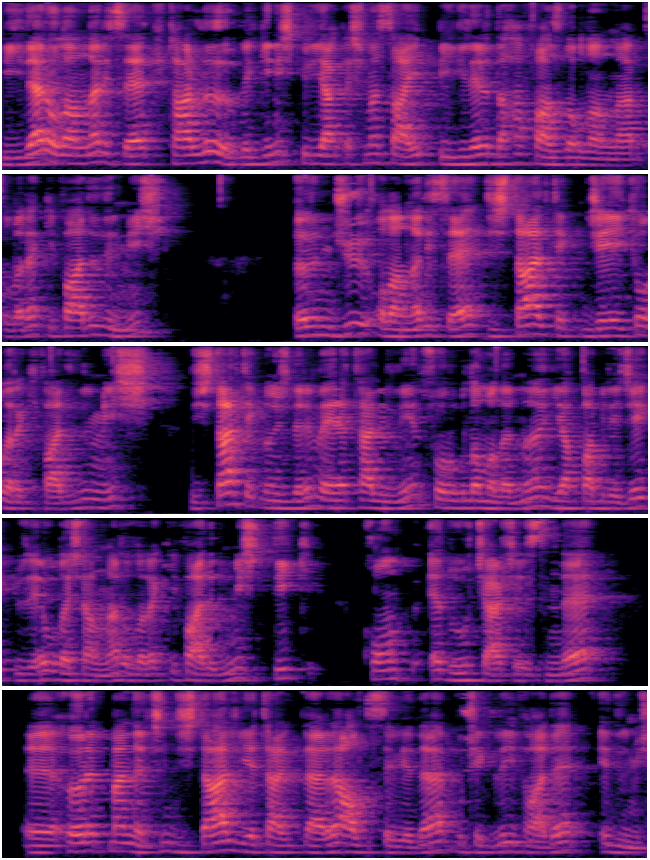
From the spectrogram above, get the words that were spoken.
Lider olanlar ise tutarlı ve geniş bir yaklaşıma sahip bilgileri daha fazla olanlar olarak ifade edilmiş. Öncü olanlar ise dijital C2 olarak ifade edilmiş. Dijital teknolojilerin ve yeterliliğin sorgulamalarını yapabilecek düzeye ulaşanlar olarak ifade edilmiş. DIK Comp Edu çerçevesinde e, öğretmenler için dijital yeterliliklerde 6 seviyede bu şekilde ifade edilmiş.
